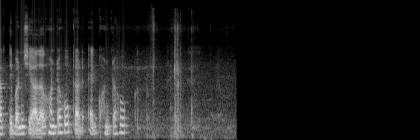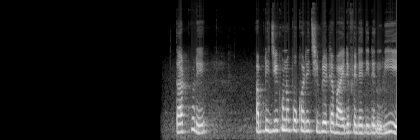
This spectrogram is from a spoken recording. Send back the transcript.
রাখতে পারেন, সে আধা ঘণ্টা হোক আর এক ঘণ্টা হোক। তারপরে আপনি যে কোনো প্রকারে ছিবড়েটা বাইরে ফেলে দিলেন দিয়ে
